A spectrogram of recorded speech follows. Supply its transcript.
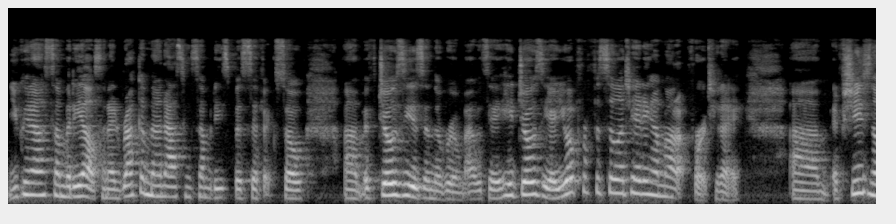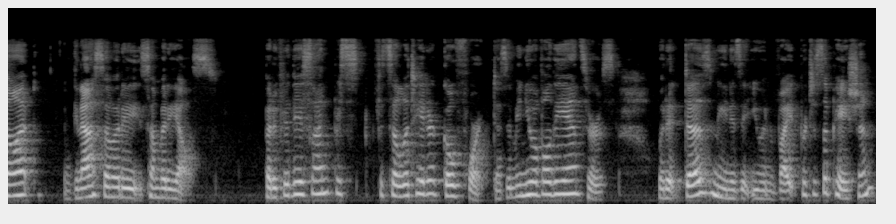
You can ask somebody else. And I'd recommend asking somebody specific. So um, if Josie is in the room, I would say, hey, Josie, are you up for facilitating? I'm not up for it today. Um, if she's not, you can ask somebody, somebody else. But if you're the assigned facilitator, go for it. Doesn't mean you have all the answers. What it does mean is that you invite participation,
